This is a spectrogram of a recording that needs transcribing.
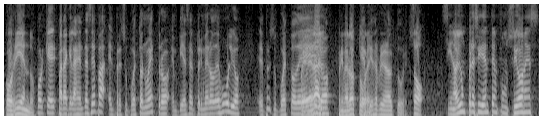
corriendo. Porque para que la gente sepa, el presupuesto nuestro empieza el primero de julio, el presupuesto de Federal, ellos primero de octubre. empieza el primero de octubre. So, si no hay un presidente en funciones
